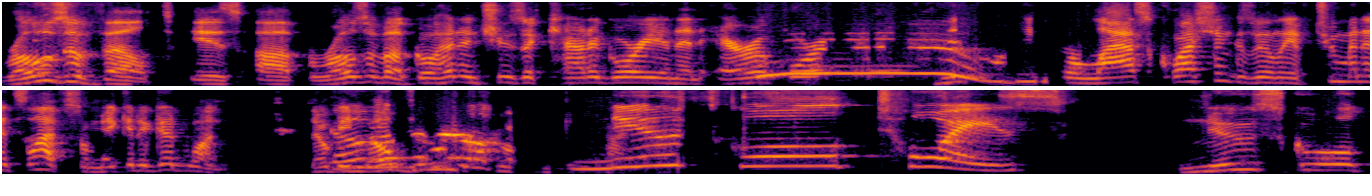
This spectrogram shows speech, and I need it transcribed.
Roosevelt is up. Roosevelt, go ahead and choose a category and an era for it. This will be the last question because we only have two minutes left, so make it a good one. There'll be no Roosevelt. New school toys. New school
